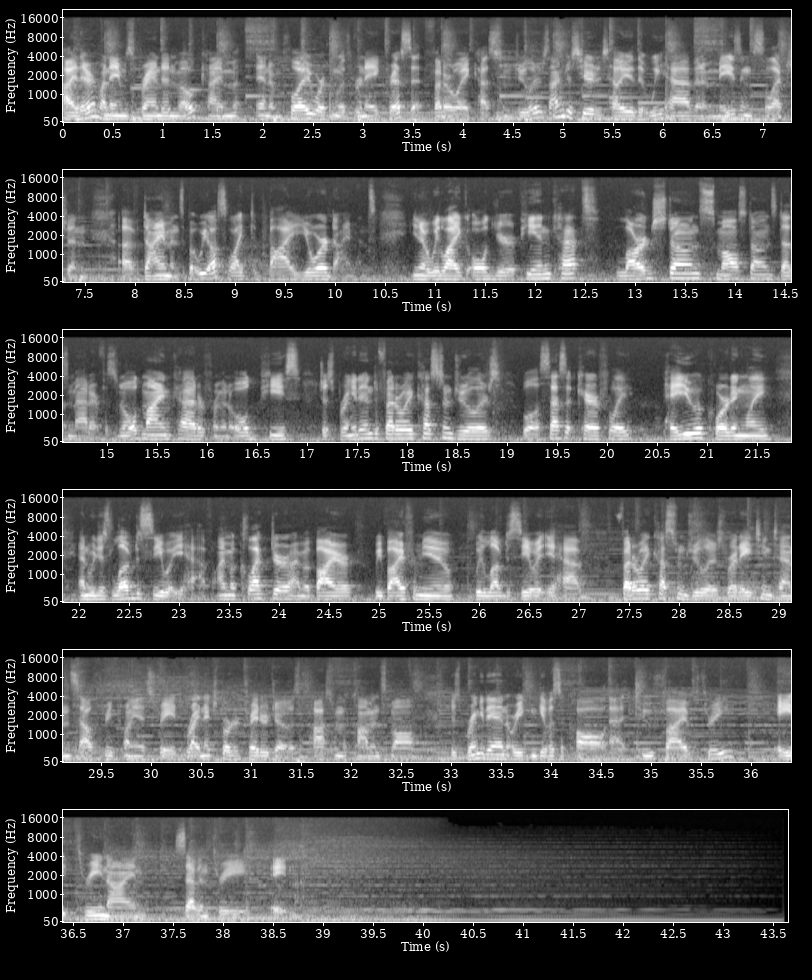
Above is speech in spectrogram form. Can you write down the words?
Hi there, my name is Brandon Moak. I'm an employee working with Renee Chris at Federal Way Custom Jewelers. I'm just here to tell you that we have an amazing selection of diamonds, but we also like to buy your diamonds. You know, we like old European cuts, large stones, small stones, doesn't matter. If it's an old mine cut or from an old piece, just bring it into Federal Way Custom Jewelers. We'll assess it carefully, pay you accordingly, and we just love to see what you have. I'm a collector, I'm a buyer, we buy from you, we love to see what you have. Federal Way Custom Jewelers, we're at 1810 South 320th Street, right next door to Trader Joe's, across from the Commons Mall. Just bring it in, or you can give us a call at 253 839 7389.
